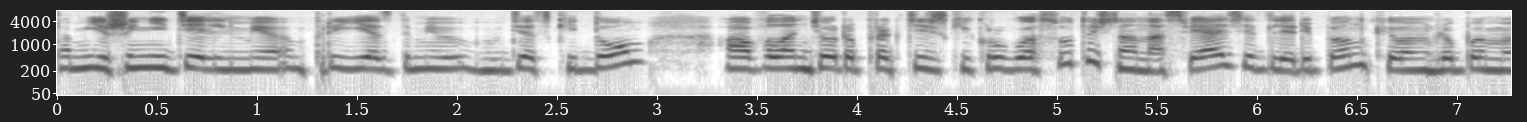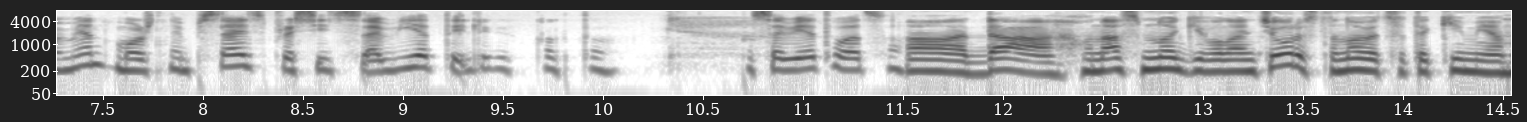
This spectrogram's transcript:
там еженедельными приездами в детский дом, а волонтеры практически круглосуточно на связи для ребенка, и он в любой момент может написать, спросить совет или как-то посоветоваться? А, да, у нас многие волонтеры становятся такими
